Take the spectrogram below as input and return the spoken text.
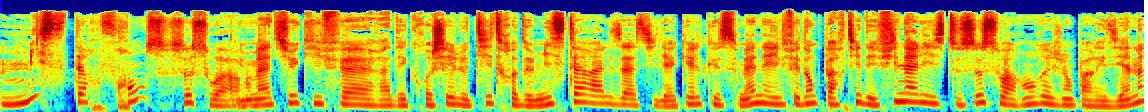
Mister France ce soir. Mathieu Kiffer a décroché le titre de Mister Alsace il y a quelques semaines et il fait donc partie des finalistes ce soir en région parisienne.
